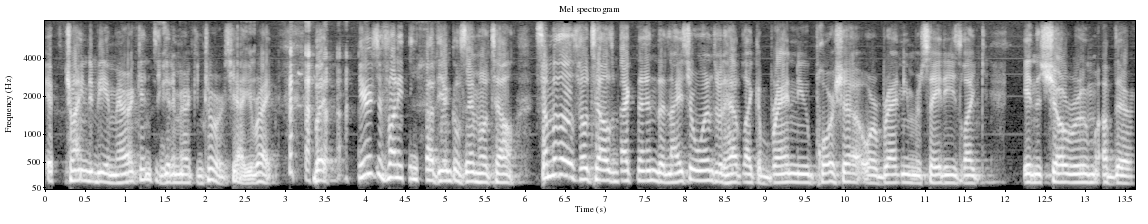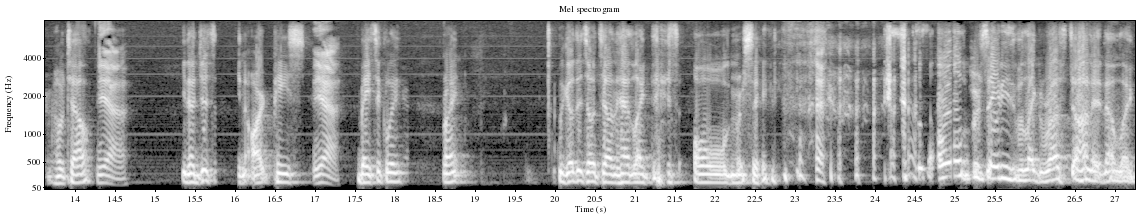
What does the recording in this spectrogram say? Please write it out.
it was trying to be American to get American tourists. Yeah, you're right. But here's the funny thing about the Uncle Sam Hotel. Some of those hotels back then, the nicer ones would have like a brand new Porsche or a brand new Mercedes like in the showroom of their hotel. Yeah, You know, just an art piece yeah. basically, right? We go to this hotel and had like this old Mercedes. this old Mercedes with like rust on it. And I'm like,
